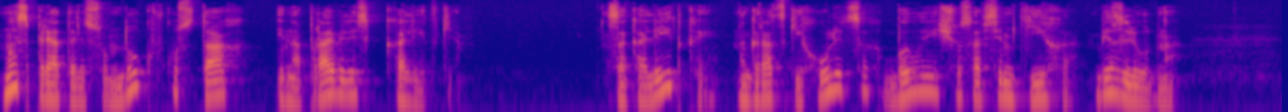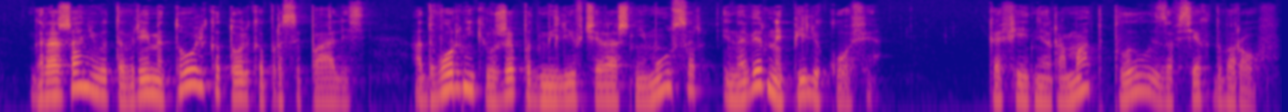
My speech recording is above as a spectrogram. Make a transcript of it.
мы спрятали сундук в кустах и направились к калитке. За калиткой на городских улицах было еще совсем тихо, безлюдно. Горожане в это время только-только просыпались, а дворники уже подмели вчерашний мусор и, наверное, пили кофе. Кофейный аромат плыл изо всех дворов.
